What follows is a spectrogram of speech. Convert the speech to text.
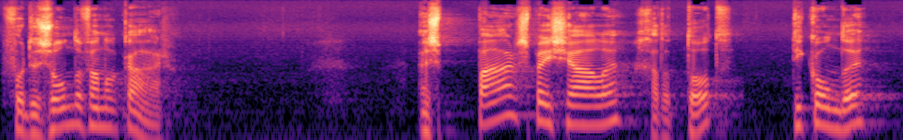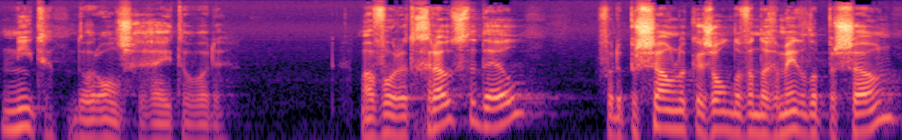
voor de zonde van elkaar. Een paar speciale gaat het tot, die konden niet door ons gegeten worden. Maar voor het grootste deel, voor de persoonlijke zonde van de gemiddelde persoon,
